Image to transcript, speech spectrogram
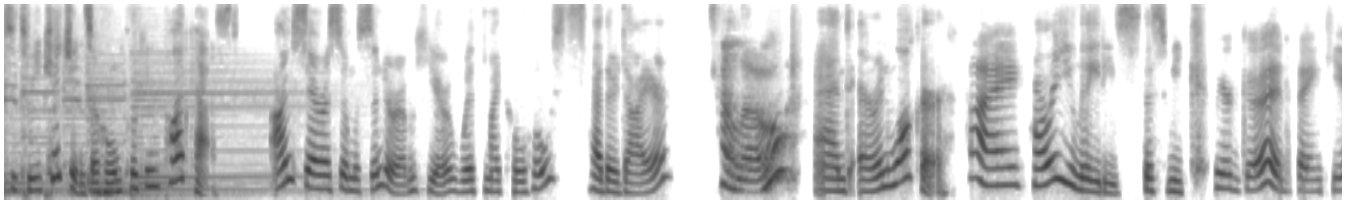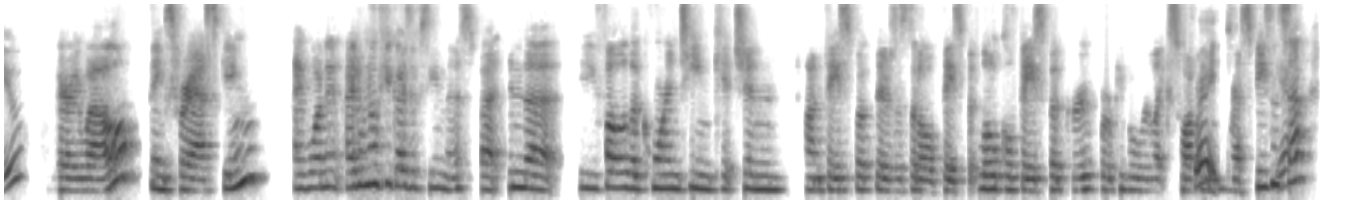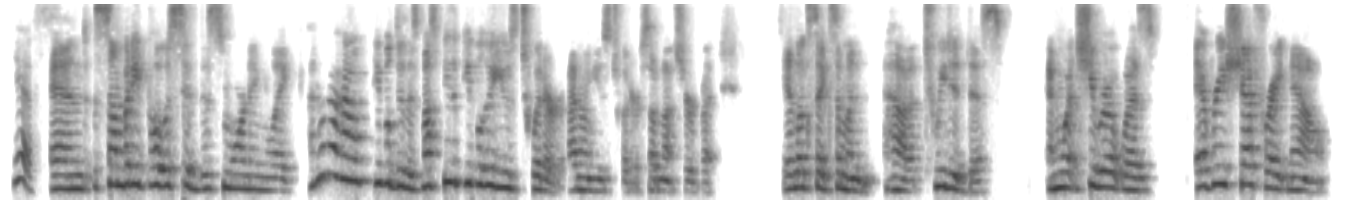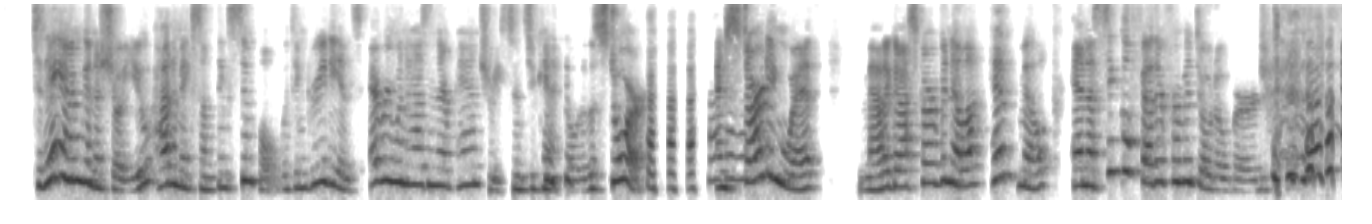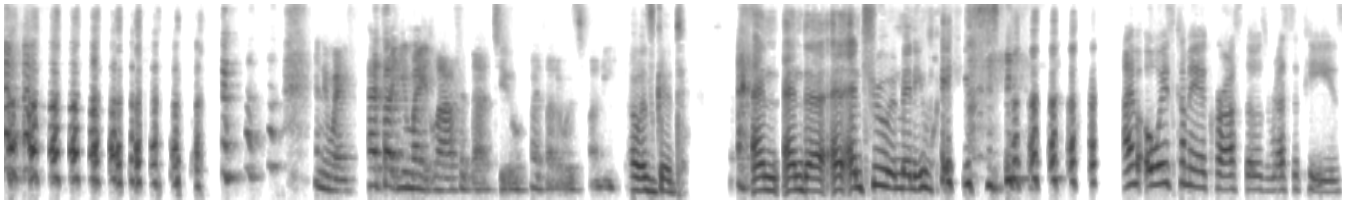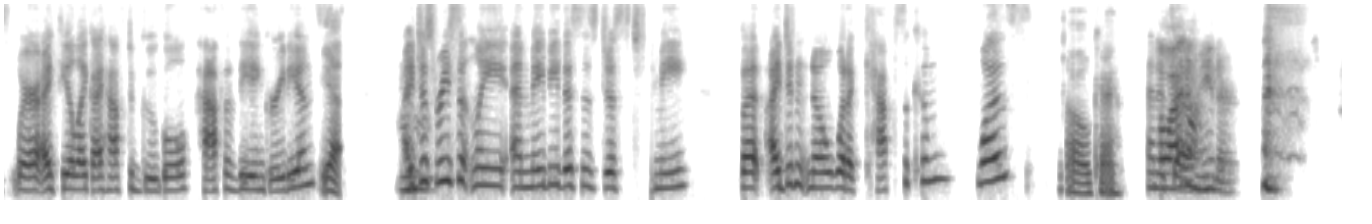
to Three Kitchens, a home cooking podcast. I'm Sarah Somasundaram here with my co hosts, Heather Dyer. Hello. And Erin Walker. Hi. How are you ladies this week? We're good. Thank you. Very well. Thanks for asking. I wanted, I don't know if you guys have seen this, but in the, you follow the quarantine kitchen on Facebook, there's this little Facebook, local Facebook group where people were like swapping right. recipes and yeah. stuff. Yes. And somebody posted this morning, like, I don't know how people do this. Must be the people who use Twitter. I don't use Twitter, so I'm not sure, but it looks like someone uh, tweeted this. And what she wrote was Every chef right now, today I'm going to show you how to make something simple with ingredients everyone has in their pantry since you can't go to the store. I'm starting with Madagascar vanilla, hemp milk, and a single feather from a dodo bird. anyway, I thought you might laugh at that too. I thought it was funny. That was good. And and uh, and, and true in many ways. I'm always coming across those recipes where I feel like I have to Google half of the ingredients. Yeah. Mm-hmm. I just recently, and maybe this is just me, but I didn't know what a capsicum was. Oh, okay. And oh, I a, don't either.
